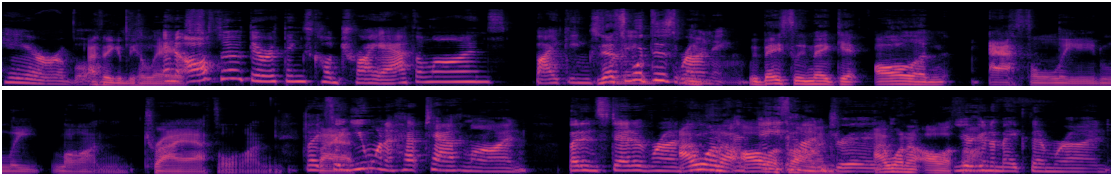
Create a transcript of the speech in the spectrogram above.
terrible. I think it'd be hilarious. And also, there are things called triathlons, biking, swimming, That's what this running. We basically make it all an athlete lawn triathlon. like, so you want a heptathlon, but instead of running I want an olathon. 800, I want an olathon. you're going to make them run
